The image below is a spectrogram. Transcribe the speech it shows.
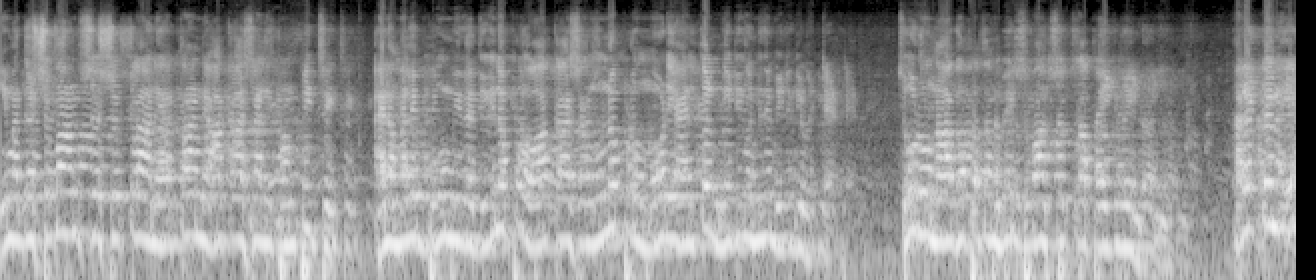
ఈ మధ్య శుభాంశు శుక్ల అనే అర్థాన్ని ఆకాశానికి పంపించి ఆయన మళ్ళీ భూమి మీద దిగినప్పుడు ఆకాశం ఉన్నప్పుడు మోడీ ఆయనతో మీటింగ్ మీద మీటింగ్లు పెట్టాడు. చూడు నా గొప్పతనం వేసి శుభాంశు శుక్ల పైకి వేయండి అని. కరెక్టేనయ్యా?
